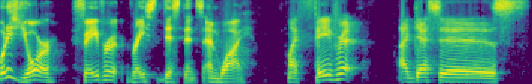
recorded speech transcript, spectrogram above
what is your favorite race distance and why? my favorite, I guess, is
